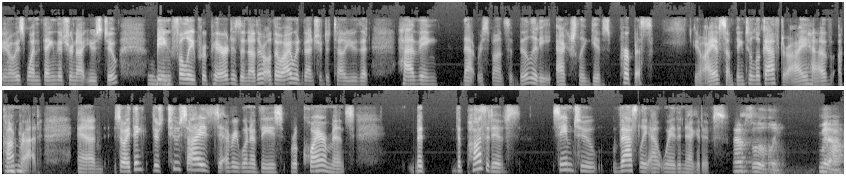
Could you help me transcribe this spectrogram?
You know, is one thing that you're not used to being mm-hmm. fully prepared is another although i would venture to tell you that having that responsibility actually gives purpose you know i have something to look after i have a comrade and so i think there's two sides to every one of these requirements but the positives seem to vastly outweigh the negatives Absolutely. Yeah,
